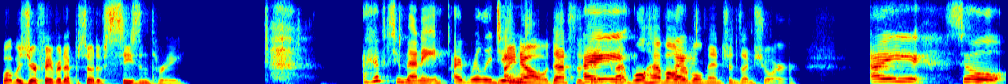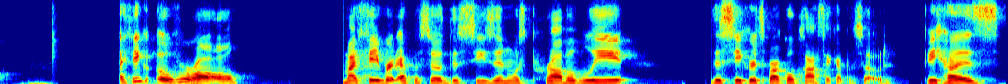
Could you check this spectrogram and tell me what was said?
what was your favorite episode of season three? I have too many. I really do. i know. That's the thing. I, I- we'll have honorable mentions i'm sure. I so I think overall my favorite episode this season was probably the Secret Sparkle Classic episode because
